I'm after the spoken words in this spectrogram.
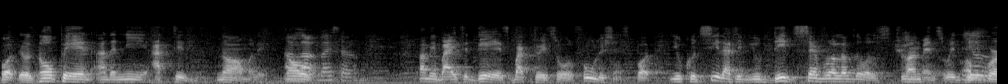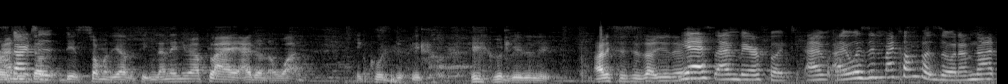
but there was no pain, and the knee acted normally. Lot Now, better. I mean, by today it's back to its old foolishness. But you could see that if you did several of those treatments with You him, and start he did some of the other things, and then you apply, I don't know what, it could, it, it could be relief. Alexis, is that you there? Yes, I'm barefoot. I, I was in my comfort zone. I'm not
